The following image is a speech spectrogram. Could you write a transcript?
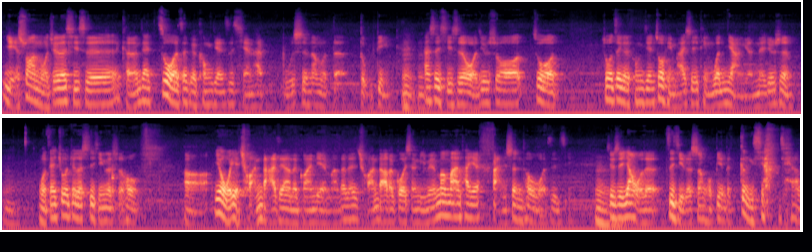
也算，我觉得其实可能在做这个空间之前还。不是那么的笃定，嗯，但是其实我就说做做这个空间做品牌其实挺温养人的，就是，嗯，我在做这个事情的时候，啊，因为我也传达这样的观念嘛，但在传达的过程里面，慢慢它也反渗透我自己，嗯，就是让我的自己的生活变得更像这样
